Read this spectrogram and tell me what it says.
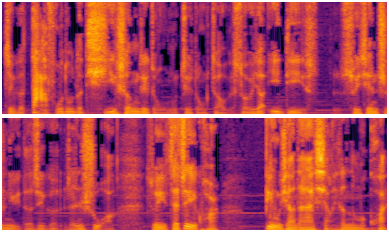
这个大幅度的提升，这种这种叫所谓叫异地随迁子女的这个人数啊，所以在这一块儿并不像大家想象的那么快。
